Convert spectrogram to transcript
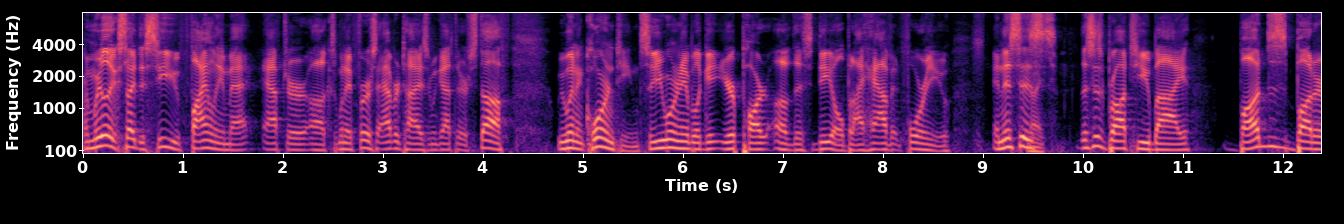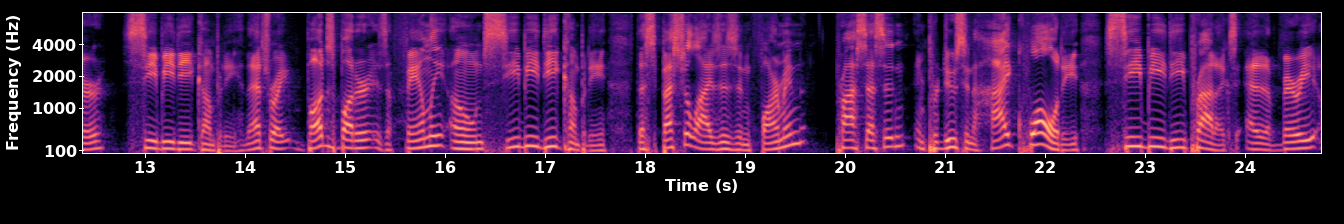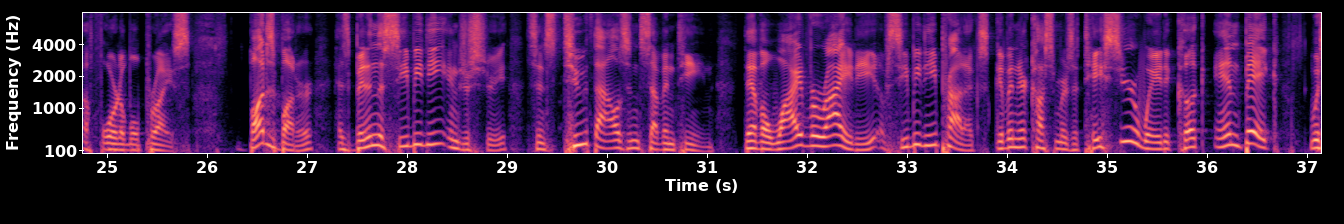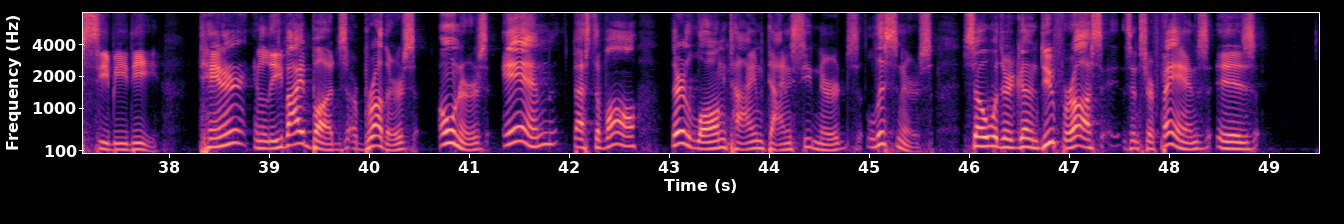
I'm really excited to see you finally, Matt. After uh, because when they first advertised and we got their stuff, we went in quarantine, so you weren't able to get your part of this deal. But I have it for you, and this is Nice. this is brought to you by Budz Butter CBD Company. That's right, Budz Butter is a family-owned CBD company that specializes in farming, processing, and producing high-quality CBD products at a very affordable price. Budz Butter has been in the CBD industry since 2017. They have a wide variety of CBD products, giving their customers a tastier way to cook and bake with CBD. Tanner and Levi Buds are brothers, owners, and best of all, they're longtime Dynasty Nerds listeners. So, what they're going to do for us, since they're fans, is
